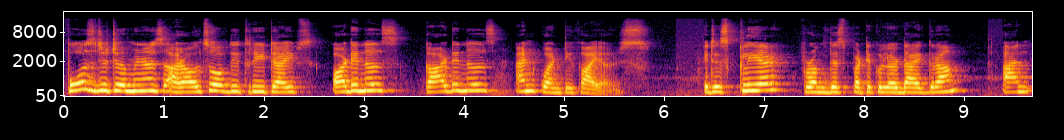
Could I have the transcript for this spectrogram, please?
Post determiners are also of the three types ordinals, cardinals and quantifiers. It is clear from this particular diagram and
